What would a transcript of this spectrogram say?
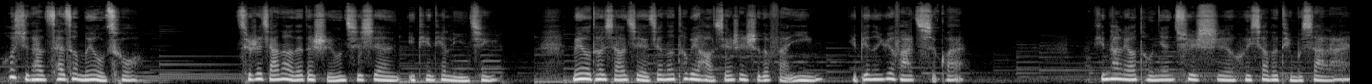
或许他的猜测没有错，随着假脑袋的使用期限一天天临近，没有头小姐见到特别好先生时的反应也变得越发奇怪。听他聊童年趣事，会笑得停不下来；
